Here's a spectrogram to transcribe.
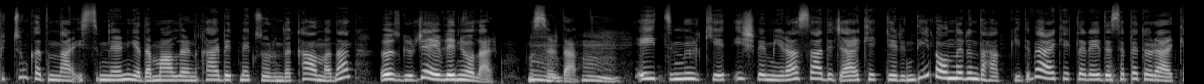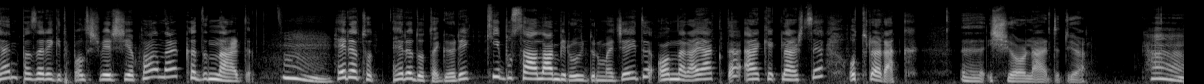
bütün kadınlar isimlerini ya da mallarını kaybetmek zorunda kalmadan özgürce evleniyorlar Mısır'da. Hmm, hmm. Eğitim, mülkiyet, iş ve miras sadece erkeklerin değil onların da hakkıydı ve erkekler evde sepet örerken pazara gidip alışveriş yapanlar kadınlardı. Hmm. Herodot, Herodot'a göre ki bu sağlam bir uydurmacaydı onlar ayakta erkeklerse oturarak e, işiyorlardı diyor. Ha.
